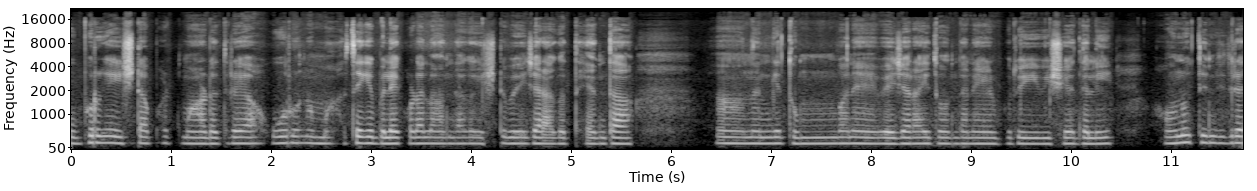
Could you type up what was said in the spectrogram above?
ಒಬ್ರಿಗೆ ಇಷ್ಟಪಟ್ಟು ಮಾಡಿದ್ರೆ ಅವರು ನಮ್ಮ ಆಸೆಗೆ ಬೆಲೆ ಕೊಡಲ್ಲ ಅಂದಾಗ ಎಷ್ಟು ಬೇಜಾರಾಗುತ್ತೆ ಅಂತ ನನಗೆ ತುಂಬಾ ಬೇಜಾರಾಯಿತು ಅಂತಲೇ ಹೇಳ್ಬೋದು ಈ ವಿಷಯದಲ್ಲಿ. ಅವನು ತಿಂದಿದ್ರೆ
